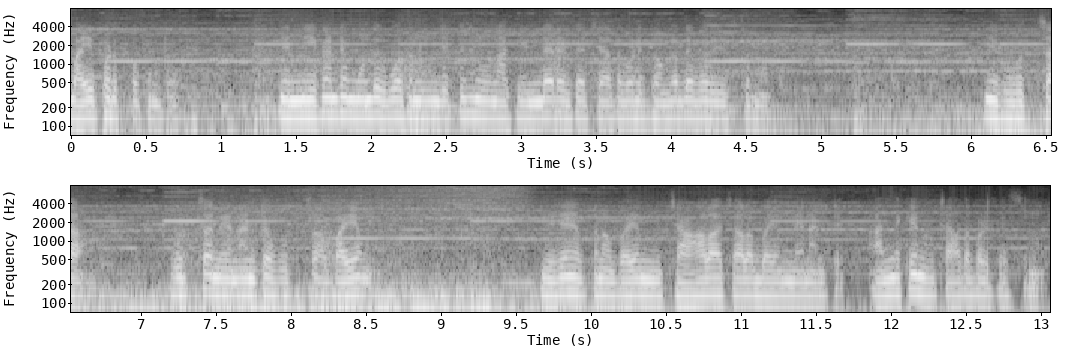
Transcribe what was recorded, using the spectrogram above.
భయపడిపోతుంటావు. నేను నీకంటే ముందుకు పోతానని చెప్పేసి నువ్వు నాకు ఇండైరెక్ట్గా చేతబడి దొంగ దెబ్బ తీస్తున్నావు. నీకు ఉచ్చ. ఉచ్చ నేనంటే ఉచ్చ భయం. నిజం చెప్తున్నా భయం చాలా చాలా భయం నేనంటే. అందుకే నువ్వు చేతపడి చేస్తున్నావు.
